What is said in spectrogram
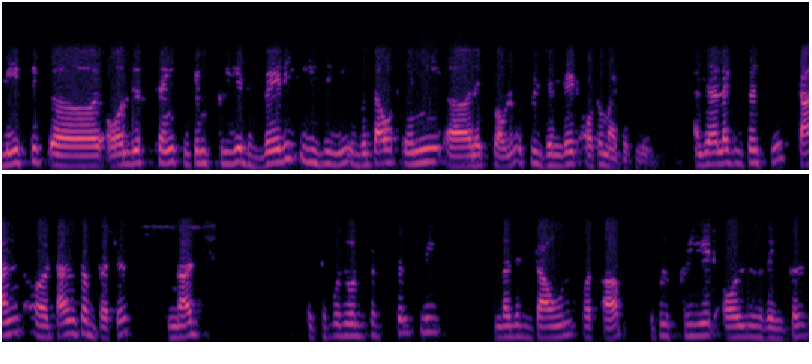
basic uh, all these things you can create very easily without any uh, like problem. It will generate automatically. And there are like you can see tons or uh, tons of brushes. Nudge. Suppose you want to simply nudge it down or up. It will create all these wrinkles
